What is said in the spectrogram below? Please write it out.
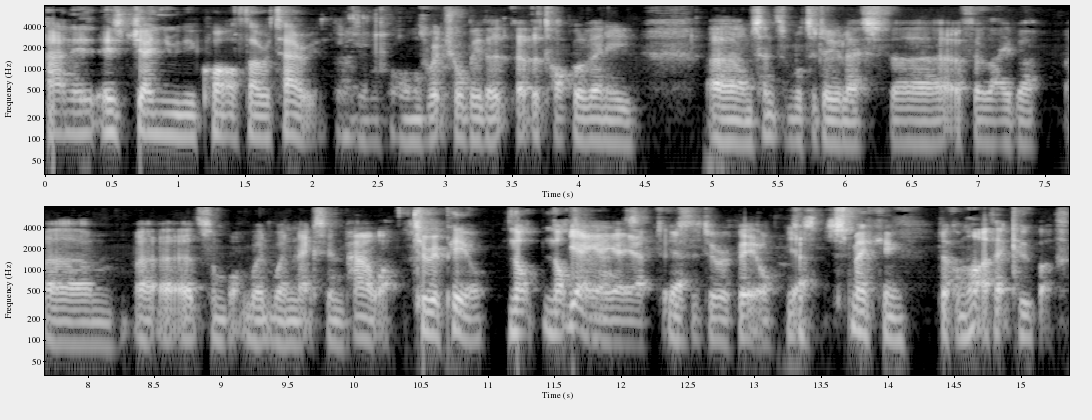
and it is genuinely quite authoritarian. Reforms. which will be the, at the top of any um, sensible to-do list for for Labour um, uh, at some point when, when next in power. To repeal, not not Yeah, to yeah, yeah, enact. yeah. To, to repeal. Yeah. Just, just making Look, I'm not Yvette Cooper.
